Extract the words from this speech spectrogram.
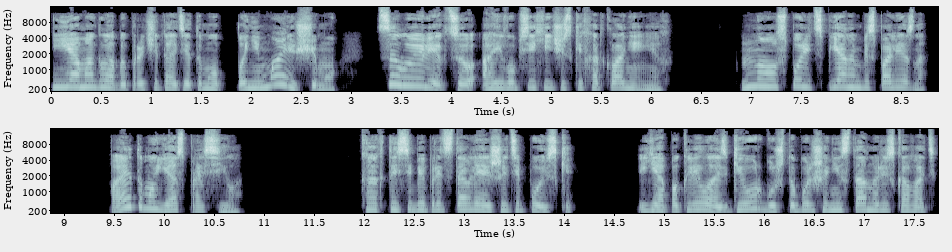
Я могла бы прочитать этому понимающему целую лекцию о его психических отклонениях. Но спорить с пьяным бесполезно. Поэтому я спросила. «Как ты себе представляешь эти поиски? Я поклялась Георгу, что больше не стану рисковать.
